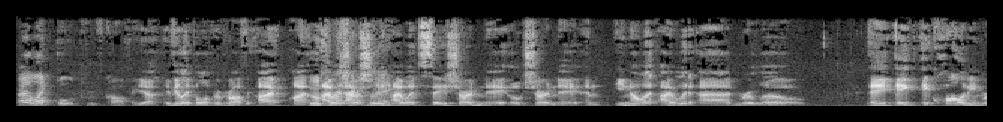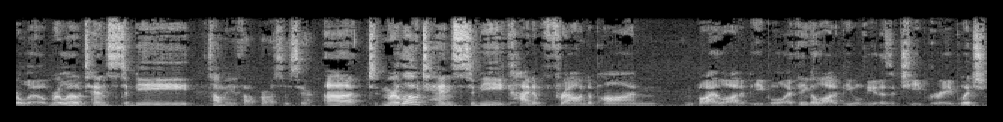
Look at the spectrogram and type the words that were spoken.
I like bulletproof coffee. Yeah, if you like bulletproof coffee, I I, Go I would a actually I would say Chardonnay, oak Chardonnay, and you know what? I would add Merlot, a a, a quality Merlot. Merlot tends to be Tell me your thought process here. uh, t- Merlot tends to be kind of frowned upon by a lot of people. I think a lot of people view it as a cheap grape, which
